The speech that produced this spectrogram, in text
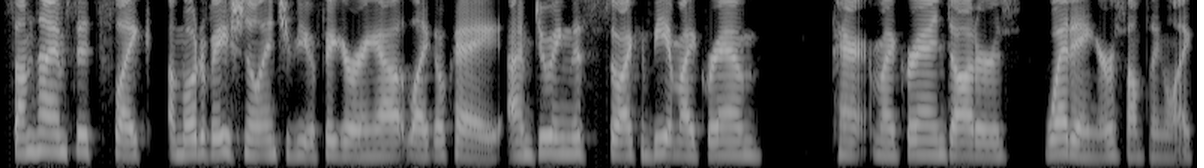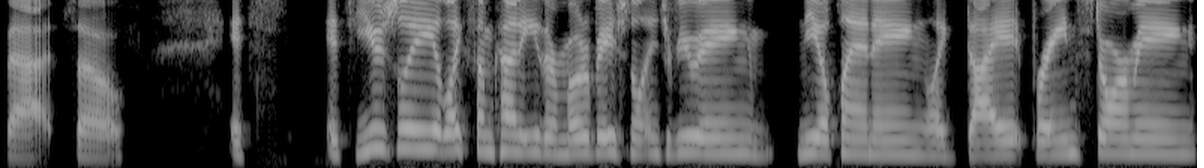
Sometimes it's like a motivational interview figuring out like okay, I'm doing this so I can be at my grandparent my granddaughter's wedding or something like that. So it's it's usually like some kind of either motivational interviewing, meal planning, like diet brainstorming,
